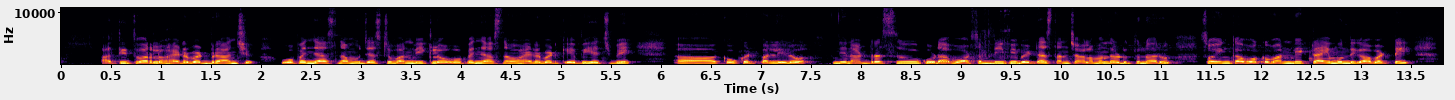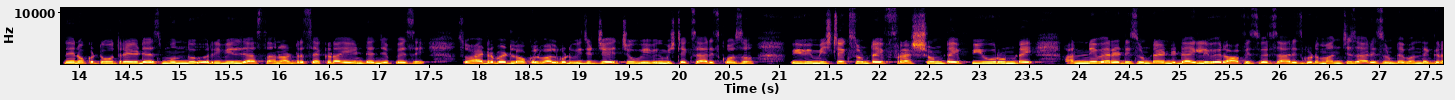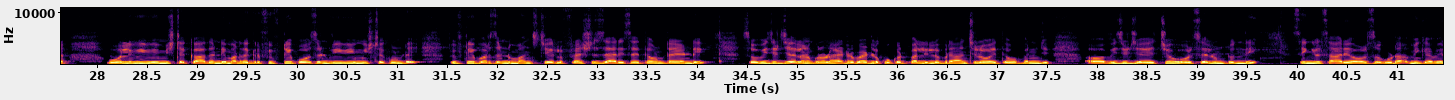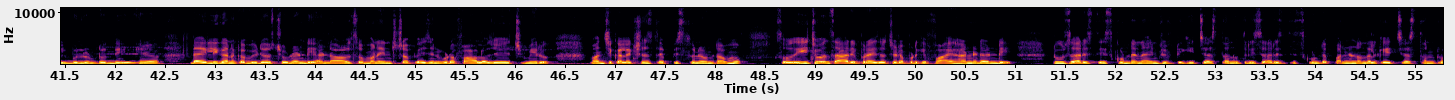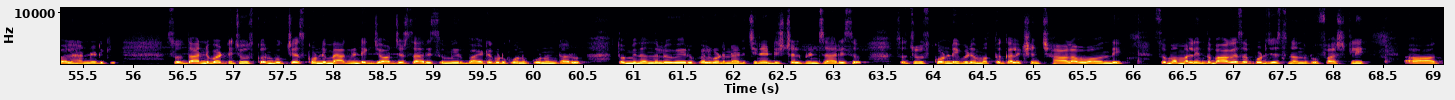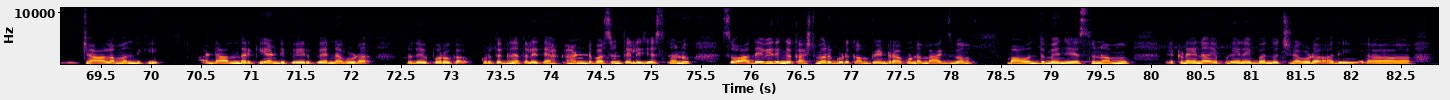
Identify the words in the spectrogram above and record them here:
అతి త్వరలో హైదరాబాద్ బ్రాంచ్ ఓపెన్ చేస్తున్నాము. జస్ట్ వన్ వీక్లో ఓపెన్ చేస్తున్నాము. హైదరాబాద్ కేపీహెచ్బి కూకట్పల్లిలో. నేను అడ్రస్ కూడా వాట్సాప్ డీపీ పెట్టేస్తాను. చాలామంది అడుగుతున్నారు. సో ఇంకా ఒక వన్ వీక్ టైం ఉంది కాబట్టి నేను ఒక టూ త్రీ డేస్ ముందు రివీల్ చేస్తాను. అడ్రస్ ఎక్కడ ఏంటి అని చెప్పేసి. సో హైదరాబాద్ లోకల్ వాళ్ళు కూడా విజిట్ చేయొచ్చు. వీవింగ్ మిస్టేక్ శారీస్ కోసం. ఇవి మిస్టేక్స్ ఉంటాయి ఫ్రెష్ ఉంటాయి ప్యూర్ ఉంటాయి. అన్ని వెరైటీస్ ఉంటాయండి. Daily wear office wear saris కూడా మంచి శారీస్ ఉంటాయి మన దగ్గర. ఓన్లీ వివి మిస్టేక్ కాదండి. మన దగ్గర ఫిఫ్టీ పర్సెంట్ వివి మిస్టేక్ ఉంటాయి ఫిఫ్టీ పర్సెంట్ మంచి చీరలు ఫ్రెష్ శారీస్ అయితే ఉంటాయండి. సో విజిట్ చేయాలనుకున్న వాళ్ళు హైదరాబాద్లో కుకట్పల్లిలో బ్రాంచ్లో అయితే ఓపెన్ విజిట్ చేయొచ్చు. హోల్సేల్ ఉంటుంది సింగిల్ సారీ ఆల్సో కూడా మీకు అవైలబుల్ ఉంటుంది. డైలీ కనుక వీడియోస్ చూడండి అండ్ ఆల్సో మన ఇన్స్టా పేజ్ని కూడా ఫాలో చేయొచ్చు మీరు. మంచి కలెక్షన్స్ తెప్పిస్తూనే ఉంటాము. So each one sari price వచ్చేటప్పటికి ఫైవ్ హండ్రెడ్ అండి. టూ శారీస్ తీసుకుంటే నైన్ ఫిఫ్టీకి ఇచ్చేస్తాను త్రీ శారీస్ తీసుకుంటే పన్నెండు వందలకే ఇచ్చేస్తాను ట్వెల్వ్ హండ్రెడ్కి. సో దాన్ని బట్టి చూసుకొని బుక్ చేసుకోండి. మ్యాగ్నెటిక్ జార్జెట్ శారీస్ మీరు బయట కూడా కొనుక్కొని ఉంటారు. తొమ్మిది వందలు వెయ్యి రూపాయలు కూడా నడిచినాయి డిజిటల్ ప్రింట్ శారీస్ సో చూసుకోండి వీడియో మొత్తం కలెక్షన్ చాలా బాగుంది. సో మమ్మల్ని ఇంత బాగా సపోర్ట్ చేస్తున్నందుకు ఫస్ట్లీ చాలా మందికి అంటే అందరికీ అండి పేరు పేరున కూడా హృదయపూర్వక కృతజ్ఞతలు అయితే హండ్రెడ్ పర్సెంట్ తెలియజేస్తున్నాను. సో అదేవిధంగా కస్టమర్కి కూడా కంప్లైంట్ రాకుండా మ్యాక్సిమం మా వంతు మేము చేస్తున్నాము. ఎక్కడైనా ఎప్పుడైనా ఇబ్బంది వచ్చినా కూడా అది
